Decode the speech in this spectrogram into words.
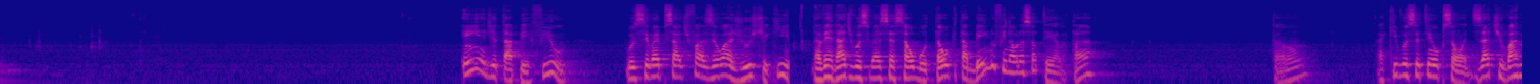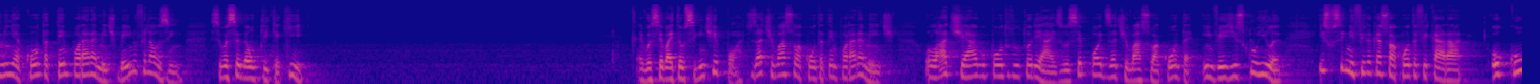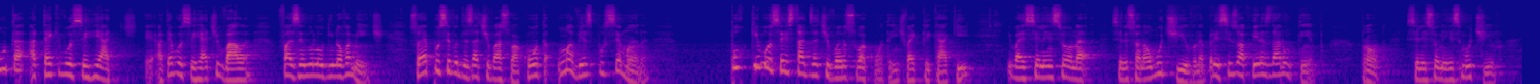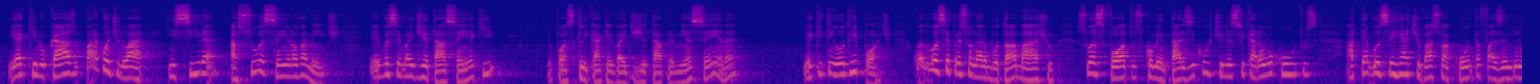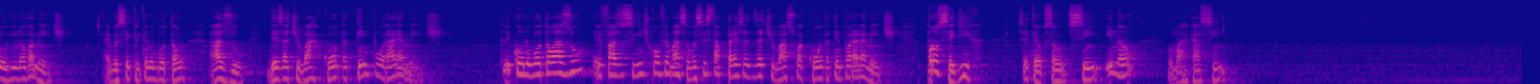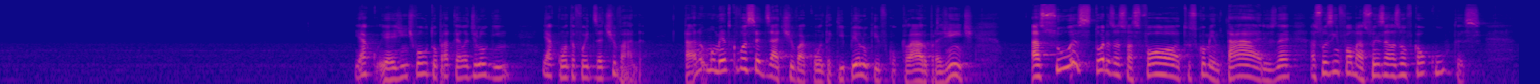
Em editar perfil, você vai precisar de fazer o ajuste aqui. Na verdade, você vai acessar o botão que está bem no final dessa tela, tá? Então, aqui você tem a opção ó, desativar minha conta temporariamente, bem no finalzinho. Se você der um clique aqui, aí você vai ter o seguinte reporte, desativar sua conta temporariamente. Olá, Thiago.tutoriais. Você pode desativar sua conta em vez de excluí-la. Isso significa que a sua conta ficará oculta até que você, reati até você reativá-la fazendo o login novamente. Só é possível desativar sua conta uma vez por semana. Por que você está desativando sua conta? A gente vai clicar aqui e vai selecionar, selecionar um motivo. Né? Preciso apenas dar um tempo. Pronto, selecionei esse motivo. E aqui no caso, para continuar, insira a sua senha novamente. E aí você vai digitar a senha aqui. Eu posso clicar que ele vai digitar para minha senha, né? E aqui tem outro reporte. Quando você pressionar o botão abaixo, suas fotos, comentários e curtidas ficarão ocultos até você reativar sua conta fazendo o login novamente. Aí você clica no botão azul, desativar conta temporariamente. Clicou no botão azul, ele faz a seguinte confirmação: você está prestes a desativar sua conta temporariamente. Prosseguir? Você tem a opção de sim e não. Vou marcar sim e, a, e aí a gente voltou para a tela de login e a conta foi desativada. Tá? No momento que você desativa a conta aqui, pelo que ficou claro para a gente, as suas, todas as suas fotos, comentários, né, as suas informações, elas vão ficar ocultas,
